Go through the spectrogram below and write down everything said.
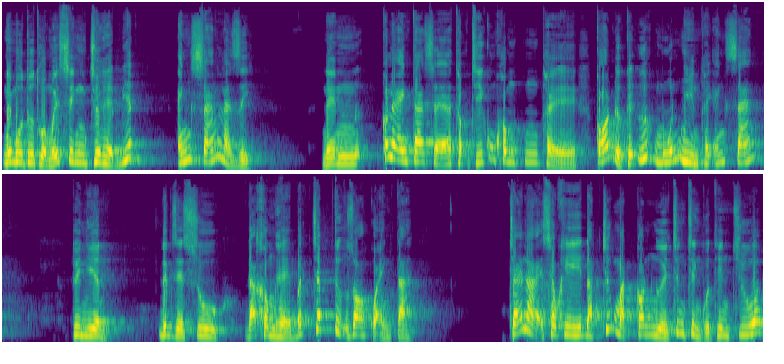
Người mù từ thuở mới sinh chưa hề biết ánh sáng là gì. Nên có lẽ anh ta sẽ thậm chí cũng không thể có được cái ước muốn nhìn thấy ánh sáng. Tuy nhiên, Đức Giêsu đã không hề bất chấp tự do của anh ta. Trái lại sau khi đặt trước mặt con người chương trình của Thiên Chúa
